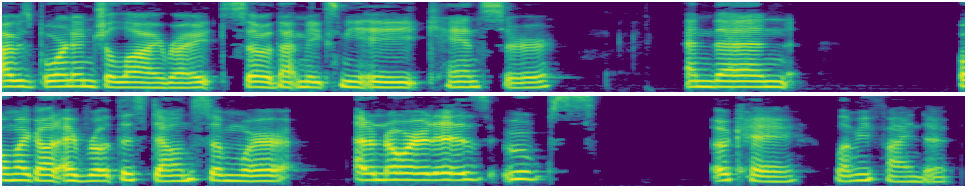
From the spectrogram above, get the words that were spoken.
I was born in July, right? So that makes me a Cancer. And then oh my god, I wrote this down somewhere. I don't know where it is. Oops. Okay, let me find it.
